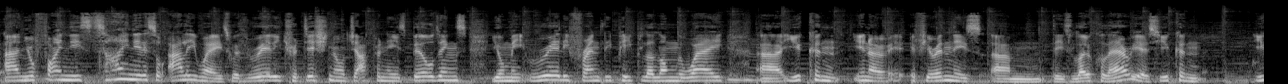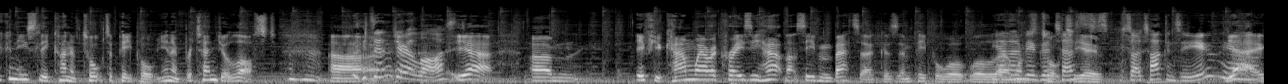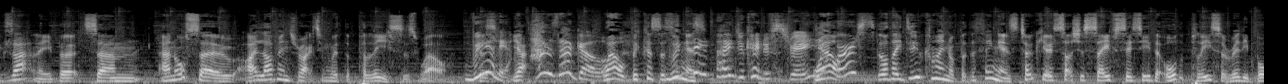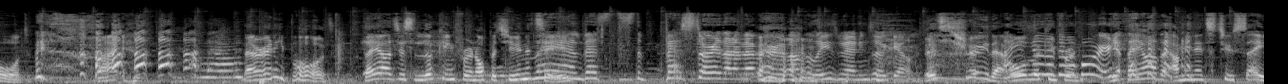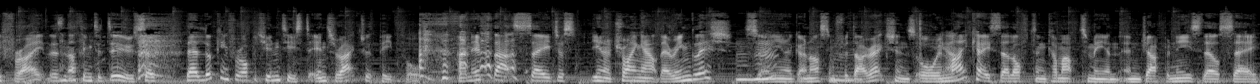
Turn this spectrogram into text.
And you'll find these tiny little alleyways with really traditional Japanese buildings. You'll meet really friendly people along the way. Mm-hmm. Uh, you can, you know, if you're in these um, these local areas, you can. You can easily kind of talk to people, you know, pretend you're lost. Pretend you're lost. Yeah. Um, if you can wear a crazy hat, that's even better because then people will, will Yeah, uh, want to talk to you. Start talking to you. Yeah, exactly. But um, and also, I love interacting with the police as well. Really? Yeah. How does that go? Well, because the thing Wouldn't is, they find you kind of strange well, at first? well, they do kind of, but the thing is, Tokyo is such a safe city that all the police are really bored. right? They're really bored. They are just looking for an opportunity. Man, that's, that's the best story that I've ever heard about policemen in Tokyo. It's true. They're I all looking that they for. bored. Yeah, they are. I mean, it's too safe, right? There's nothing to do, so they're looking for opportunities to interact with people. and if that's say just you know trying out their English, so you know go and ask them for directions, or in Mm-hmm. Yeah. my case, they'll often come up to me and in Japanese they'll say.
